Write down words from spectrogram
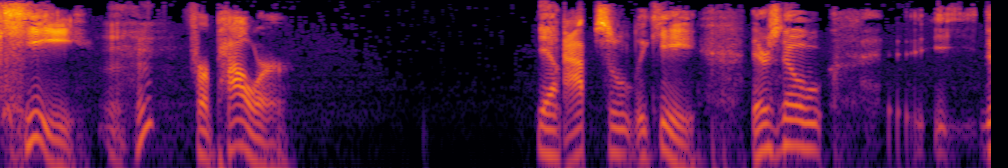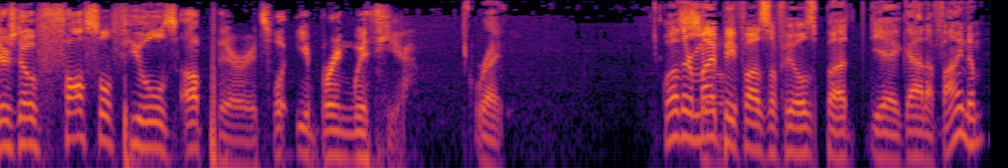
key mm-hmm. for power. Yeah. Absolutely key. There's no there's no fossil fuels up there. It's what you bring with you. Right. Well, there so, might be fossil fuels, but you gotta find them.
